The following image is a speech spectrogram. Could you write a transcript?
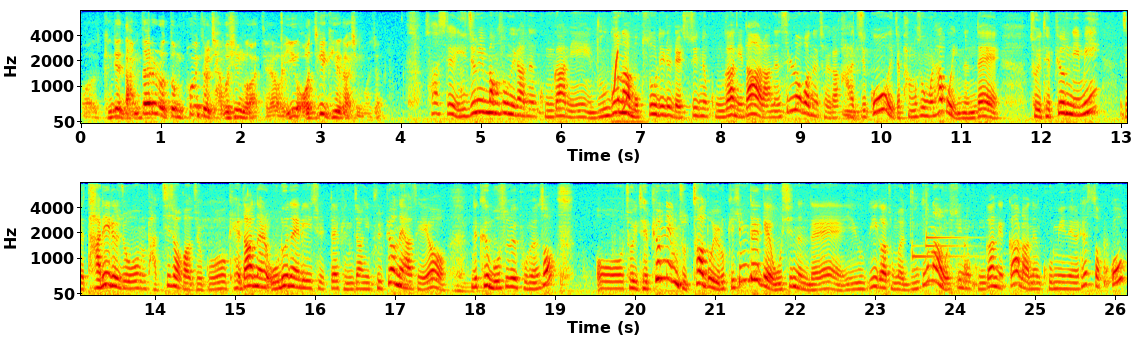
어, 굉장히 남다른 어떤 포인트를 잡으시는 것 같아요. 이게 어떻게 기획을 하신 거죠? 사실 이주민 방송이라는 공간이 누구나 목소리를 낼 수 있는 공간이다라는 슬로건을 저희가 음. 가지고 이제 방송을 하고 있는데 저희 대표님이 이제 다리를 좀 다치셔가지고 계단을 오르내리실 때 굉장히 불편해하세요. 근데 그 모습을 보면서 어, 저희 대표님조차도 이렇게 힘들게 오시는데 여기가 정말 누구나 올 수 있는 공간일까라는 고민을 했었고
